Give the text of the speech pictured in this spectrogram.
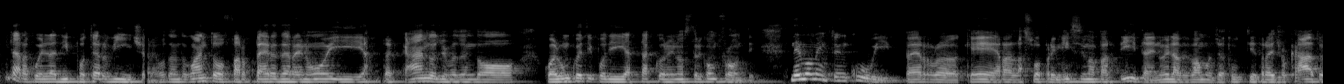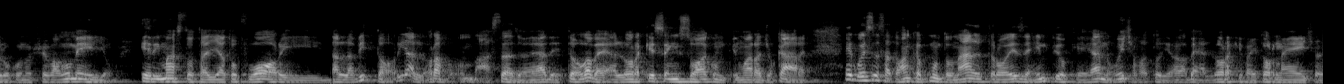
spinta era quella di poter vincere, o tanto quanto far perdere noi attaccandoci, facendo qualunque tipo di attacco nei nostri confronti. Nel momento in cui, perché era la sua primissima partita e noi l'avevamo già tutti e tre giocato e lo conoscevamo meglio, è rimasto tagliato fuori dalla vittoria, allora boh, basta, cioè, ha detto vabbè, allora che senso ha continuare a giocare? E questo è stato anche appunto un altro esempio che a noi ci ha fatto dire vabbè, allora che fai tornei, cioè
